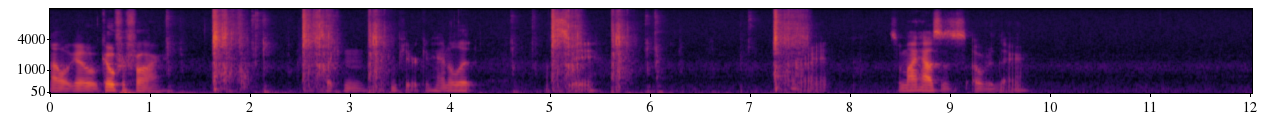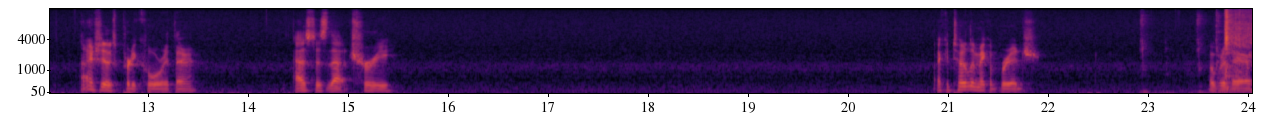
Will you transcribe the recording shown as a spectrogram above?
I will go, go for far. So I can, my computer can handle it. Let's see. Alright. So my house is over there. That actually looks pretty cool right there. As does that tree. I could totally make a bridge over there.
